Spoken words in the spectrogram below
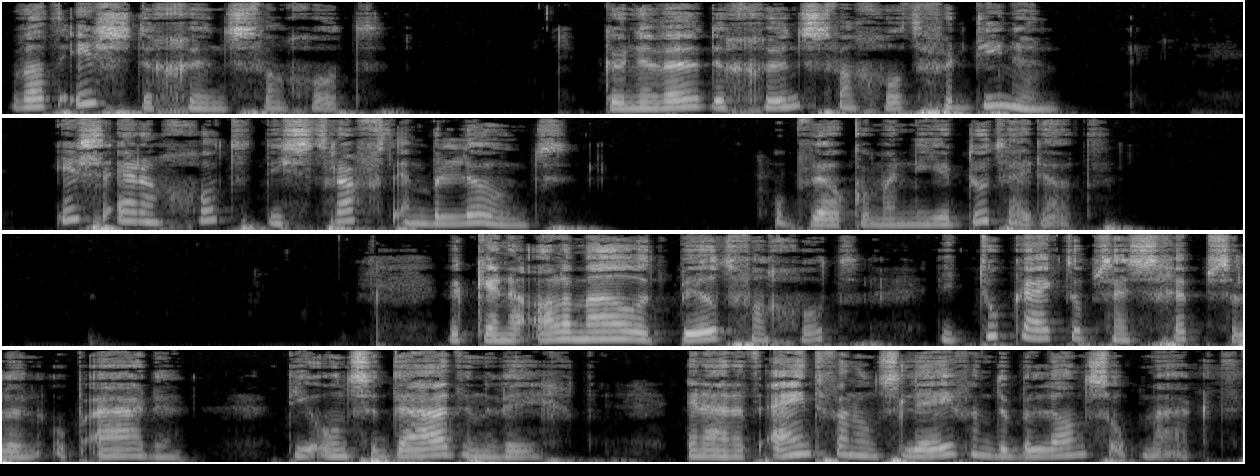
Wat is de gunst van God? Kunnen we de gunst van God verdienen? Is er een God die straft en beloont? Op welke manier doet hij dat? We kennen allemaal het beeld van God die toekijkt op zijn schepselen op aarde, die onze daden weegt en aan het eind van ons leven de balans opmaakt.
